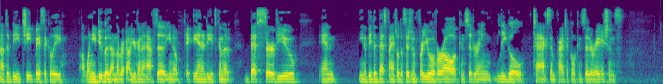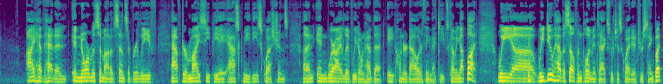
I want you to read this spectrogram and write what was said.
not to be cheap. Basically, uh, when you do go down the route, you're going to have to, you know, pick the entity. It's going to best serve you and you know be the best financial decision for you overall, considering legal, tax, and practical considerations. I have had an enormous amount of sense of relief after my CPA asked me these questions. And, and where I live, we don't have that eight hundred dollar thing that keeps coming up, but we uh, we do have a self employment tax, which is quite interesting. But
